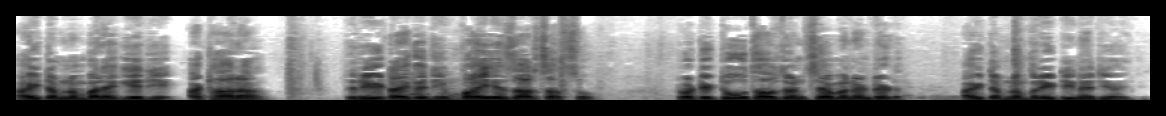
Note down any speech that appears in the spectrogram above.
ਆਈਟਮ ਨੰਬਰ ਹੈਗੀ ਹੈ ਜੀ 18 ਤੇ ਰੇਟ ਆਏਗਾ ਜੀ 22700 22700 ਆਈਟਮ ਨੰਬਰ 18 ਹੈ ਜੀ ਅੱਜ ਦੀ।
